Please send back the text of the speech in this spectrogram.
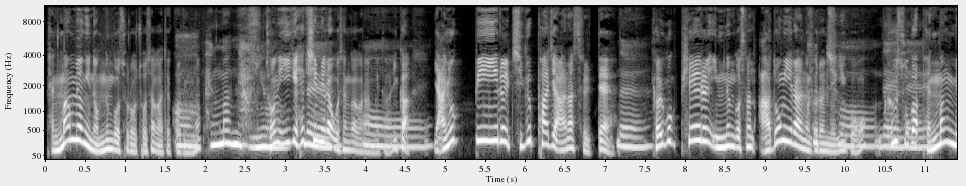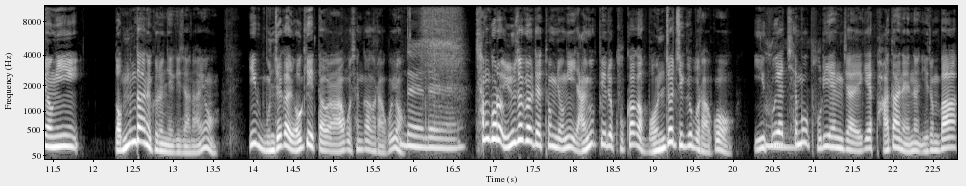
100만 명이 넘는 것으로 조사가 됐거든요. 아, 100만 명이요. 저는 이게 핵심이라고 네. 생각을 합니다. 어, 그러니까 양육비를 지급하지 않았을 때 네. 결국 피해를 입는 것은 아동이라는 그런 그쵸. 얘기고 네, 그 수가 네. 100만 명이 넘는다는 그런 얘기잖아요. 이 문제가 여기에 있다고 생각을 하고요. 네, 네. 참고로 윤석열 대통령이 양육비를 국가가 먼저 지급을 하고 이후에 음. 채무 불이행자에게 받아내는 이른바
